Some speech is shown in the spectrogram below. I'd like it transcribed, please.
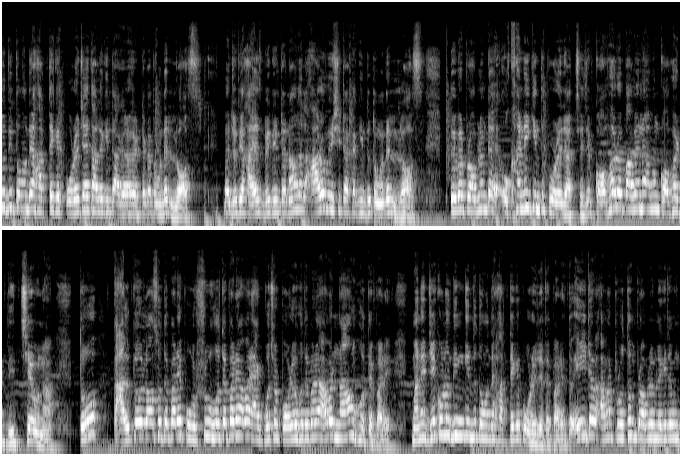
যদি তোমাদের হাত থেকে পড়ে যায়, তাহলে কিন্তু এগারো হাজার টাকা তোমাদের লস বা যদি হায়েস্ট ভেরিয়েন্টটা নাও, তাহলে আরও বেশি টাকা কিন্তু তোমাদের লস তো এবার প্রবলেমটা ওখানেই কিন্তু পড়ে যাচ্ছে যে কভারও পাবে না এবং কভার দিচ্ছেও না। তো কালকেও লস হতে পারে পরশু হতে পারে, আবার এক বছর পরেও হতে পারে, আবার নাও হতে পারে। মানে যে কোনো দিন কিন্তু তোমাদের হাত থেকে পড়ে যেতে পারে। তো এইটা আমার প্রথম প্রবলেম লেগেছে এবং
